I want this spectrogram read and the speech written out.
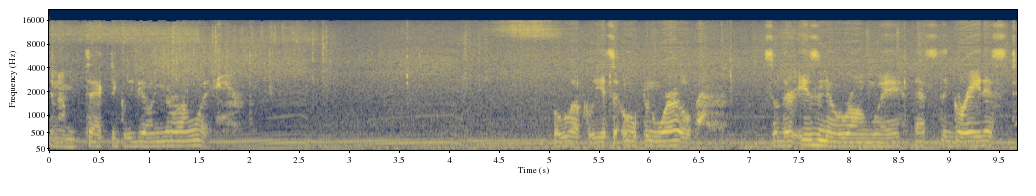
And I'm tactically going the wrong way. But luckily it's an open world. So there is no wrong way. That's the greatest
